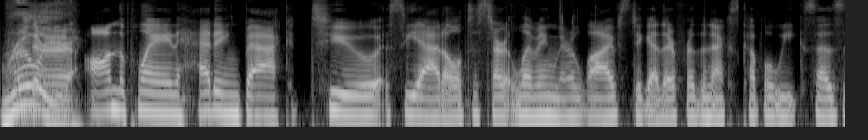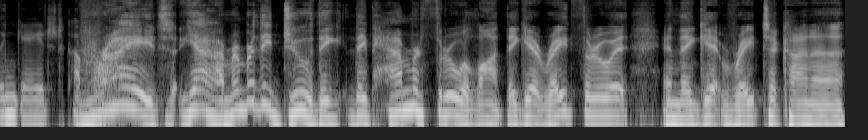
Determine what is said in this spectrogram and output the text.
Really? they're on the plane heading back to Seattle to start living their lives together for the next couple weeks as engaged couple. Right. Yeah, I remember they do. They they hammer through a lot. They get right through it and they get right to kind of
